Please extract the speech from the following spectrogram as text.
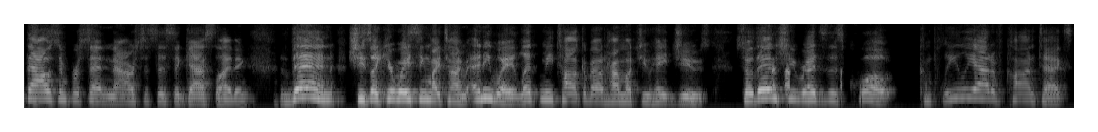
Thousand percent narcissistic gaslighting. Then she's like, "You're wasting my time." Anyway, let me talk about how much you hate Jews. So then she reads this quote completely out of context,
